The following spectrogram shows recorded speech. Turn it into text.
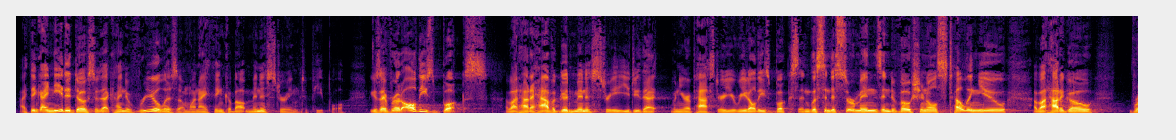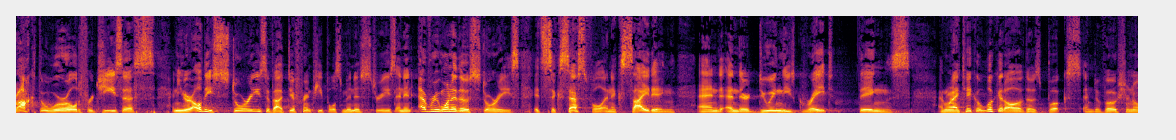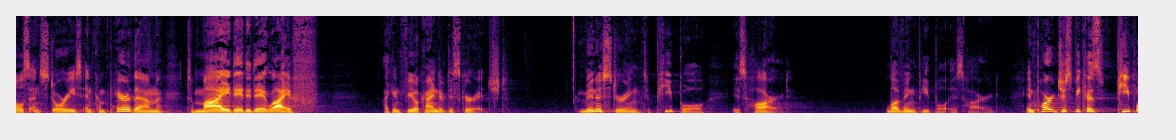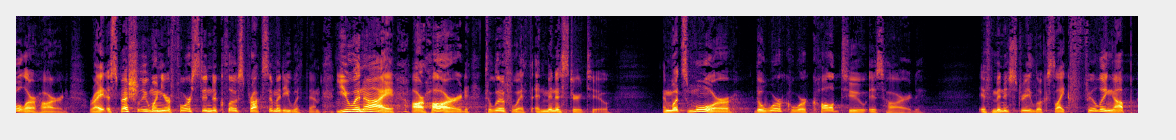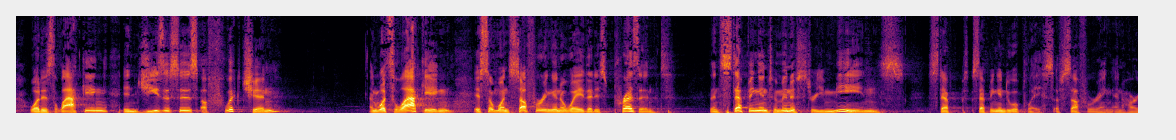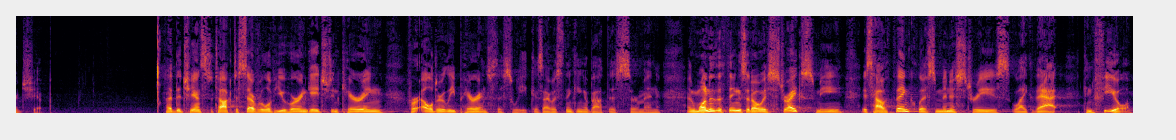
I think I need a dose of that kind of realism when I think about ministering to people. Because I've read all these books about how to have a good ministry. You do that when you're a pastor. You read all these books and listen to sermons and devotionals telling you about how to go rock the world for Jesus. And you hear all these stories about different people's ministries. And in every one of those stories, it's successful and exciting. And, and they're doing these great things. And when I take a look at all of those books and devotionals and stories and compare them to my day to day life, I can feel kind of discouraged. Ministering to people is hard. Loving people is hard. In part just because people are hard, right? Especially when you're forced into close proximity with them. You and I are hard to live with and minister to. And what's more, the work we're called to is hard. If ministry looks like filling up what is lacking in Jesus' affliction, and what's lacking is someone suffering in a way that is present, then stepping into ministry means step, stepping into a place of suffering and hardship. I had the chance to talk to several of you who are engaged in caring for elderly parents this week as I was thinking about this sermon. And one of the things that always strikes me is how thankless ministries like that can feel.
